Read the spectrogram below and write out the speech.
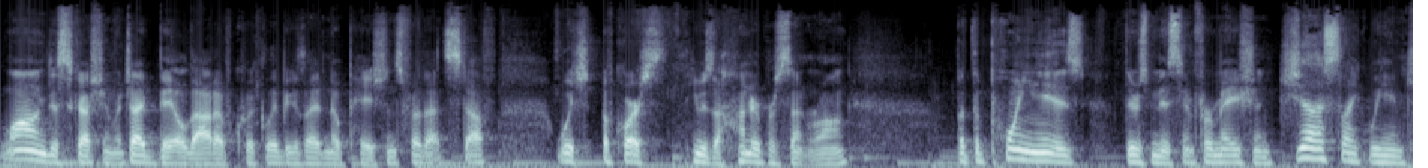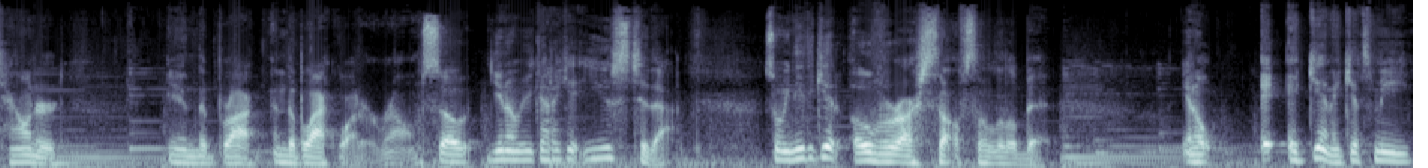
long discussion which I bailed out of quickly because I had no patience for that stuff. Which, of course, he was 100% wrong. But the point is, there's misinformation, just like we encountered in the Bra- in the Blackwater realm. So you know you got to get used to that. So we need to get over ourselves a little bit. You know, it, again, it gets me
